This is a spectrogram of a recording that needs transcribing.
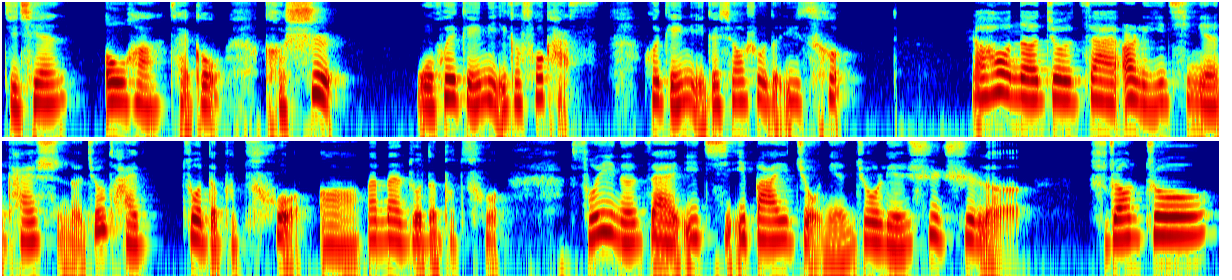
几千欧哈才够，可是我会给你一个 forecast，会给你一个销售的预测。然后呢，就在二零一七年开始呢，就还做的不错啊，慢慢做的不错。所以呢，在一七、一八、一九年就连续去了。时装周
